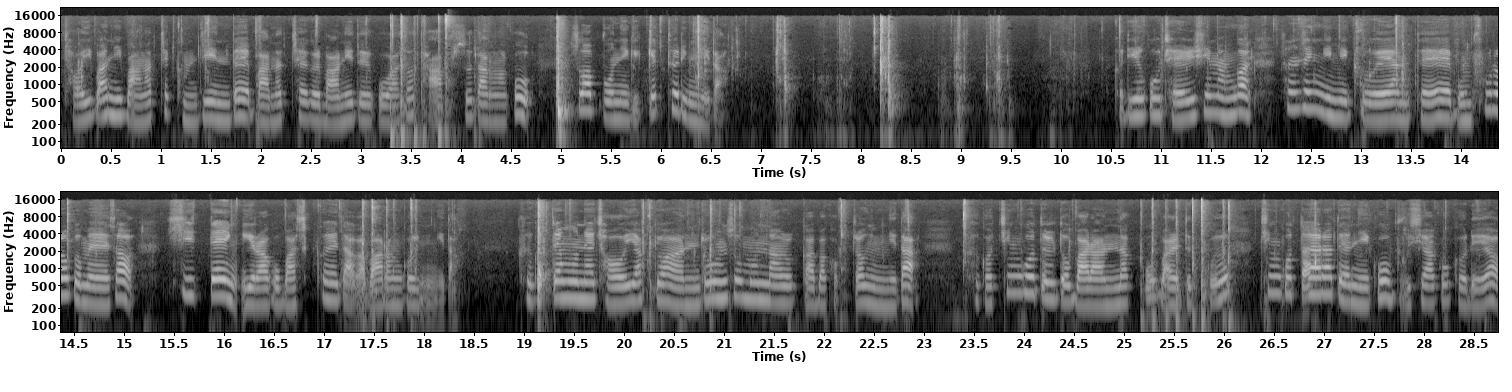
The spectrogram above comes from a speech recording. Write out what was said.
저희 반이 만화책 금지인데 만화책을 많이 들고 와서 다 압수당하고 수업 분위기 깨트립니다. 그리고 제일 심한 건 선생님이 그 애한테 몸 프로그램에서 시땡이라고 마스크에다가 말한 거입니다. 그것 때문에 저희 학교 안 좋은 소문 나올까봐 걱정입니다. 그거 친구들도 말 안 낳고 말 듣고 친구 따라다니고 무시하고 그래요.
